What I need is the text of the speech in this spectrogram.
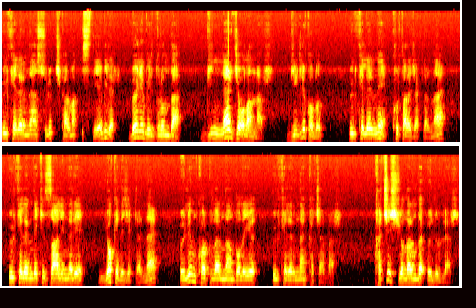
ülkelerinden sürüp çıkarmak isteyebilir. Böyle bir durumda binlerce olanlar birlik olup ülkelerini kurtaracaklarına, ülkelerindeki zalimleri yok edeceklerine, ölüm korkularından dolayı ülkelerinden kaçarlar. Kaçış yollarında ölürler.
